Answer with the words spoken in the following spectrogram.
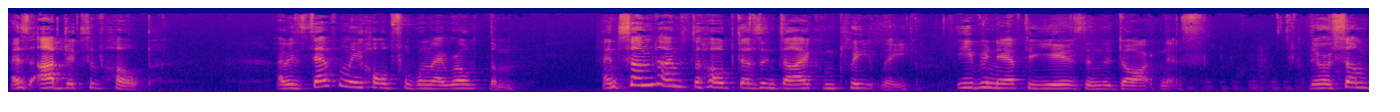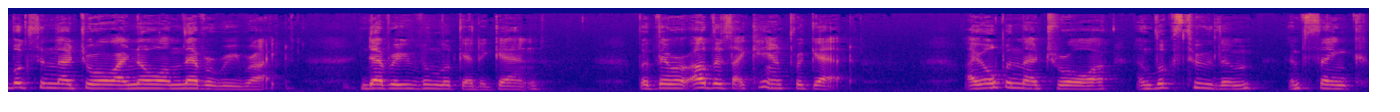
as objects of hope. I was definitely hopeful when I wrote them. And sometimes the hope doesn't die completely, even after years in the darkness. There are some books in that drawer I know I'll never rewrite, never even look at again. But there are others I can't forget. I open that drawer and look through them and think,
